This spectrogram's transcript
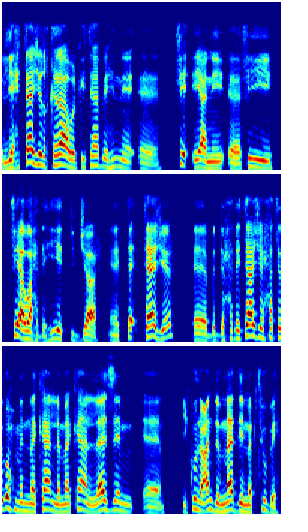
اللي يحتاج القراءة والكتابة هن آه، في يعني في فئة واحدة هي التجار. يعني التاجر بده حتى يتاجر حتى يروح من مكان لمكان لازم يكون عنده مادة مكتوبة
